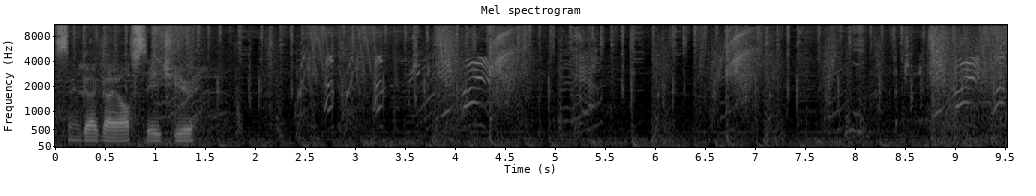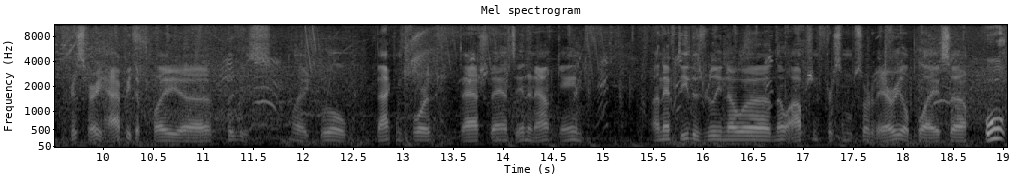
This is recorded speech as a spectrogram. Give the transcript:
Send guy guy off stage here. Chris very happy to play uh, play this like little back and forth dash dance in and out game. On FD, there's really no uh, no option for some sort of aerial play. So Ooh.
